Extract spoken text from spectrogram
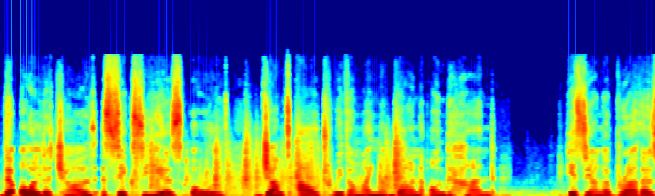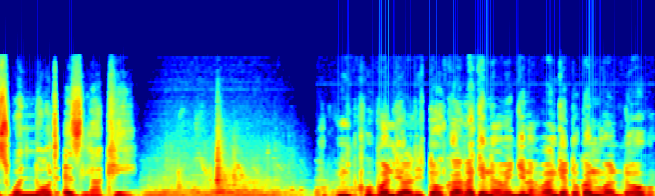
The older child, six years old, jumped out with a minor burn on the hand. His younger brothers were not as lucky. mkubwa ndio alitoka, lakini wengine wangetoka ni wadogo.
